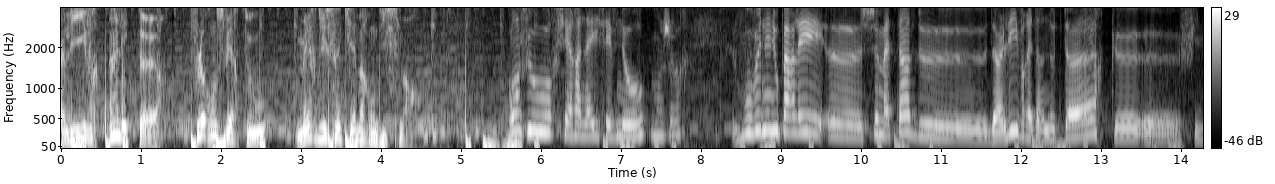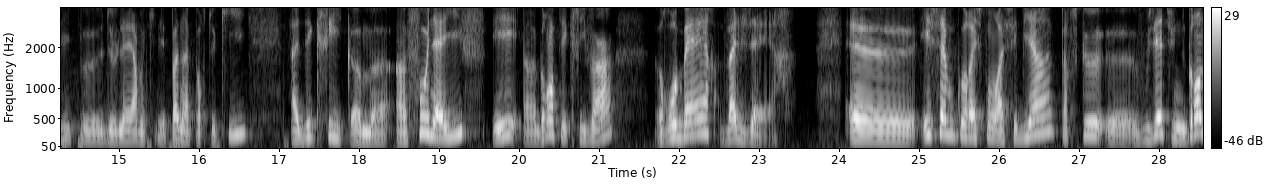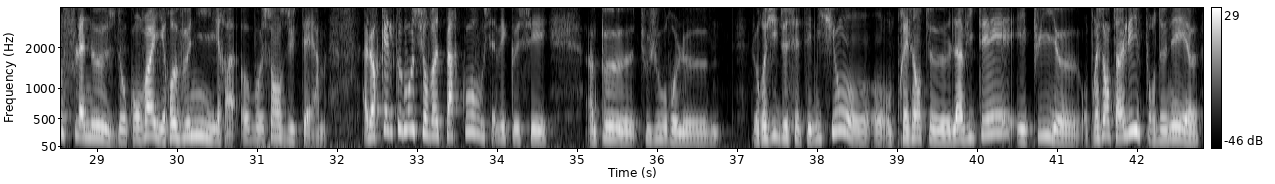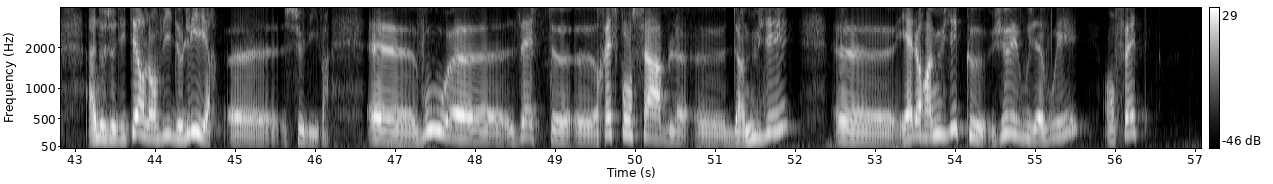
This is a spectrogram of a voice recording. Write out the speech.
Un livre, un lecteur. Florence Berthoud, maire du 5e arrondissement. Bonjour, chère Anaïs Evenot. Bonjour. Vous venez nous parler euh, ce matin d'un livre et d'un auteur que euh, Philippe Delerme, qui n'est pas n'importe qui, a décrit comme un faux naïf et un grand écrivain, Robert Walzer. Euh, et ça vous correspond assez bien parce que euh, vous êtes une grande flâneuse, donc on va y revenir au beau sens du terme. Alors quelques mots sur votre parcours, vous savez que c'est un peu euh, toujours le registre de cette émission. On, présente l'invité et puis on présente un livre pour donner à nos auditeurs l'envie de lire ce livre. vous êtes responsable d'un musée euh, et alors un musée que, je vais vous avouer, en fait,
